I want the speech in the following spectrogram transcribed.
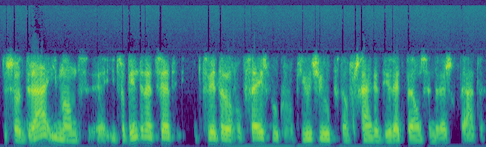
Dus zodra iemand eh, iets op internet zet, op Twitter of op Facebook of op YouTube, dan verschijnt het direct bij ons in de resultaten.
